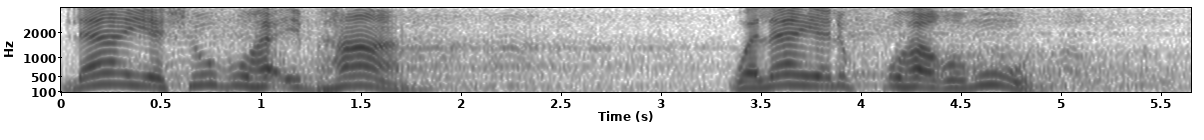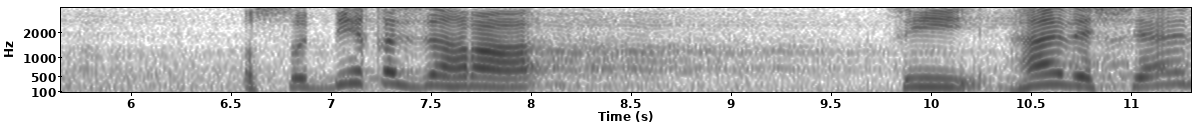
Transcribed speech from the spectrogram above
لا يشوبها إبهام ولا يلفها غموض. الصديقه الزهراء في هذا الشأن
